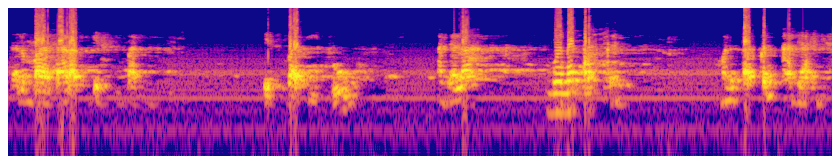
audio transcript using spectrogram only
Dalam bahasa Arab isbat. Isbat itu adalah menetapkan. Menetapkan adanya.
